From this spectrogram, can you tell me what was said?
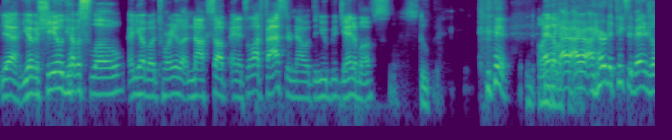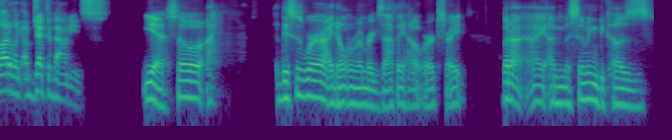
Yeah, you have a shield, you have a slow, and you have a tornado that knocks up, and it's a lot faster now with the new Janna buffs. Stupid. and like I, I- I heard it takes advantage a lot of like objective bounties. yeah. So I- this is where I don't remember exactly how it works, right? But I, I I'm assuming because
